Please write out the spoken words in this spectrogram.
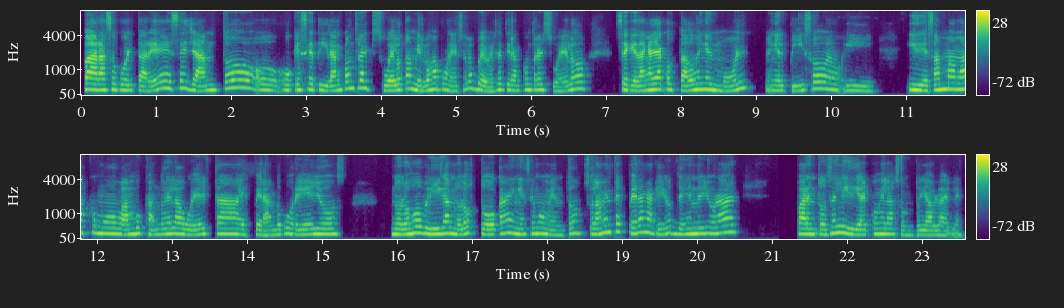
para soportar ese llanto o, o, que se tiran contra el suelo. También los japoneses, los bebés se tiran contra el suelo, se quedan allá acostados en el mall, en el piso y, y de esas mamás como van buscándole la vuelta, esperando por ellos no los obligan, no los tocan en ese momento, solamente esperan a que ellos dejen de llorar para entonces lidiar con el asunto y hablarle.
